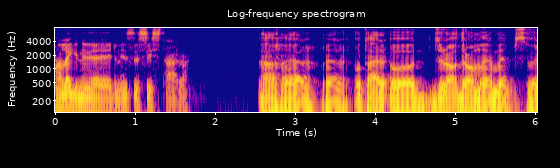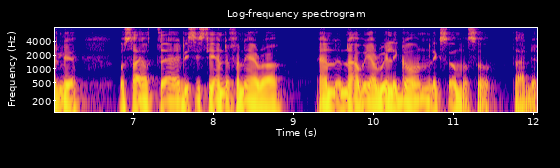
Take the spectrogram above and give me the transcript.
Han legger den i det minste sist her, da. Ja, han gjør det. Han gjør det. Og, ter, og dra, dramaet er med, selvfølgelig, og sier at uh, 'this is the end of an era', and now we are really gone, liksom, og så ferdig.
